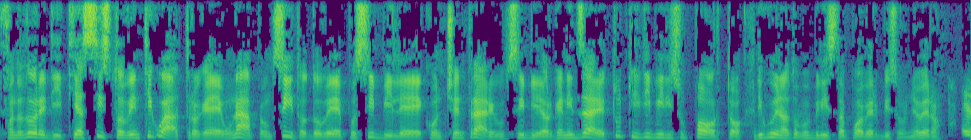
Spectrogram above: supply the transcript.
fondatore di Ti Assisto 24, che è un'app, un sito dove è possibile concentrare, è possibile organizzare tutti i tipi di supporto di cui un automobilista può aver bisogno, vero? Esatto,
